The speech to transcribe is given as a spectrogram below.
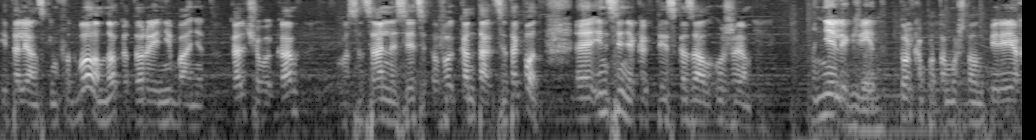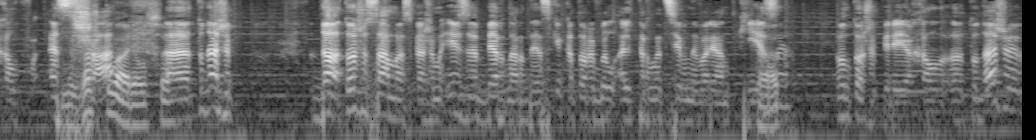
итальянским футболом, но которые не банят. Кальчо ВК, социальная сеть ВКонтакте. Так вот, э, Инсиня, как ты сказал, уже не ликвид, да. только потому что он переехал в США. Э, туда же да, то же самое, скажем, из Бернардески, который был альтернативный вариант Кезы. Он тоже переехал туда же,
